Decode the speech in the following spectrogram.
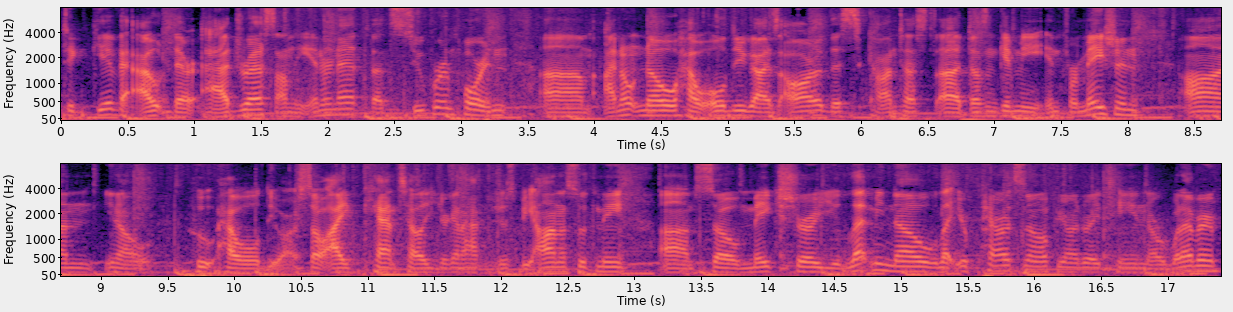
to give out their address on the internet. That's super important. Um, I don't know how old you guys are. This contest uh, doesn't give me information on, you know, who how old you are so I can't tell you you're gonna have to just be honest with me um, so make sure you let me know let your parents know if you're under 18 or whatever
